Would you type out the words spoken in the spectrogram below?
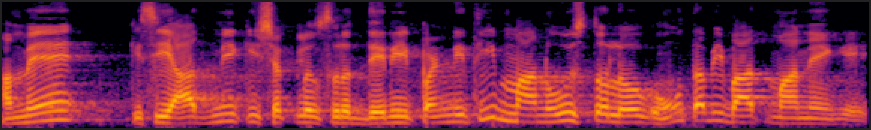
ہمیں کسی آدمی کی شکل و صورت دینی پڑنی تھی۔ مانوس تو لوگ ہوں، تبھی بات مانیں گے۔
